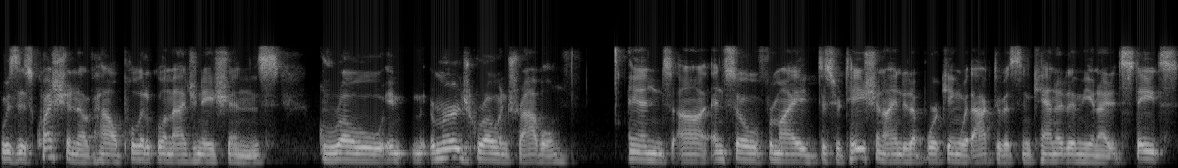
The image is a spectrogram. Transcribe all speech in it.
was this question of how political imaginations grow emerge grow and travel and uh, and so for my dissertation, I ended up working with activists in Canada and the United States,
